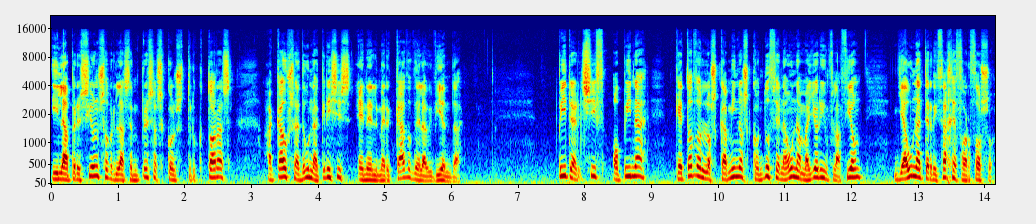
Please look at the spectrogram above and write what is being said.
y la presión sobre las empresas constructoras a causa de una crisis en el mercado de la vivienda. Peter Schiff opina que todos los caminos conducen a una mayor inflación y a un aterrizaje forzoso.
